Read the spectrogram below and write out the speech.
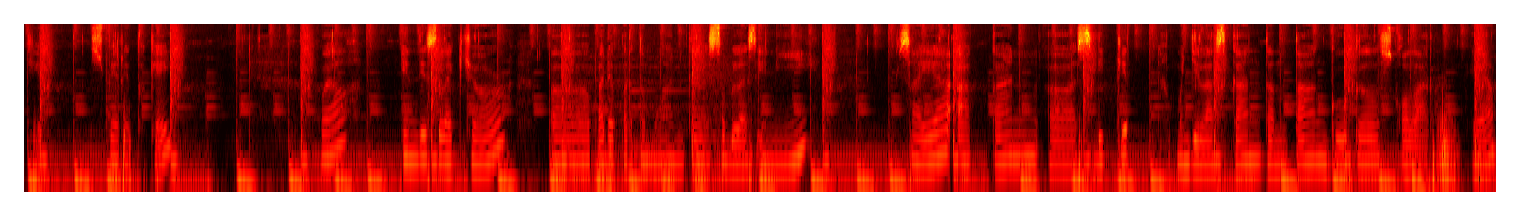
keep spirit okay. Well, in this lecture, uh, pada pertemuan ke-11 ini, saya akan uh, sedikit menjelaskan tentang Google Scholar, ya.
